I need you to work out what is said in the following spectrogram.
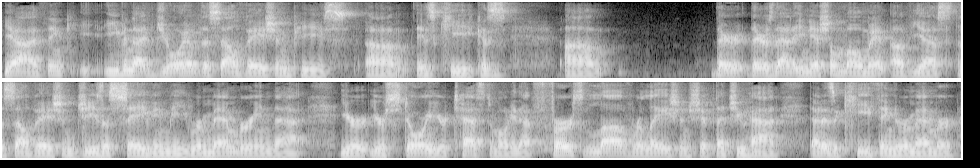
Yeah, I think even that joy of the salvation piece um, is key because um, there there's that initial moment of yes, the salvation, Jesus saving me, remembering that your your story, your testimony, that first love relationship that you had. That is a key thing to remember.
